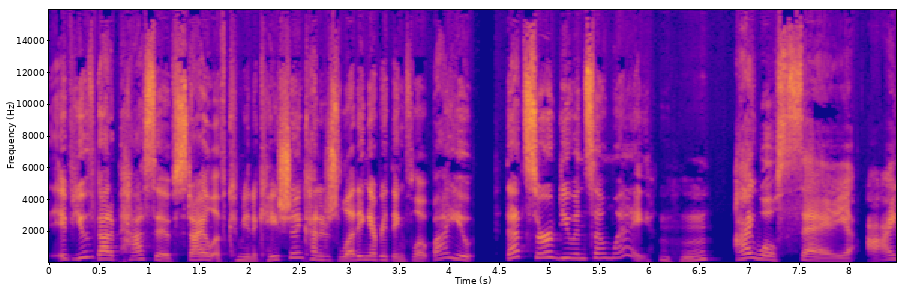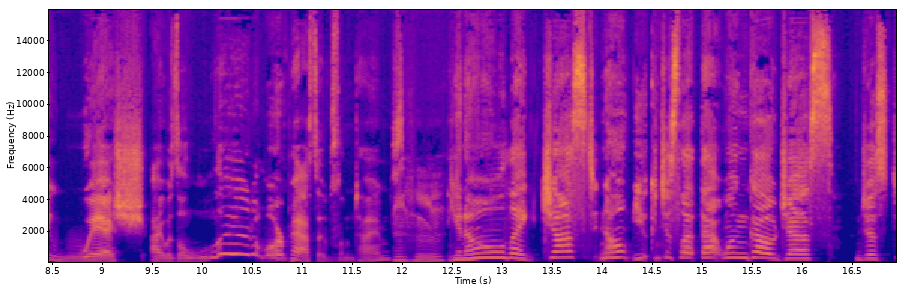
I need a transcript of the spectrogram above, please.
if you've got a passive style of communication, kind of just letting everything float by you, that served you in some way. hmm I will say, I wish I was a little more passive sometimes. Mm-hmm. You know, like just, no, you can just let that one go, Jess. Just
